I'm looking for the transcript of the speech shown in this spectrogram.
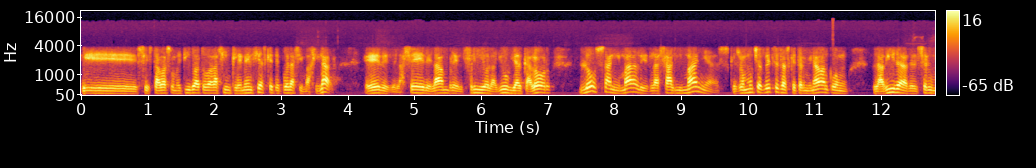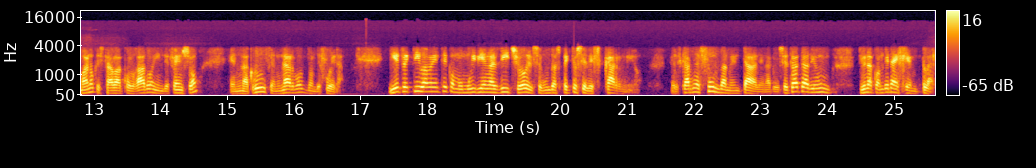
Eh, se estaba sometido a todas las inclemencias que te puedas imaginar, ¿eh? desde la sed, el hambre, el frío, la lluvia, el calor, los animales, las alimañas, que son muchas veces las que terminaban con la vida del ser humano que estaba colgado e indefenso en una cruz, en un árbol, donde fuera. Y efectivamente, como muy bien has dicho, el segundo aspecto es el escarnio. El escarnio es fundamental en la cruz. Se trata de, un, de una condena ejemplar.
